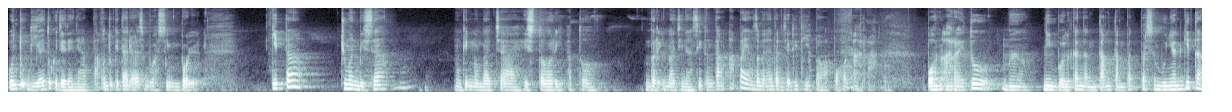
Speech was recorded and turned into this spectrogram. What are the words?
untuk dia itu kejadian nyata, untuk kita adalah sebuah simbol. Kita cuman bisa mungkin membaca histori atau berimajinasi tentang apa yang sebenarnya terjadi di bawah pohon ara pohon ara itu menyimbolkan tentang tempat persembunyian kita.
